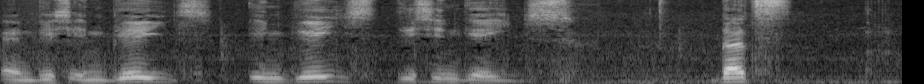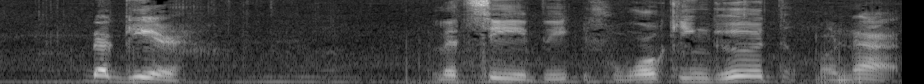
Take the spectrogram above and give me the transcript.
And disengage engage disengage. That's the gear. Let's see if it's working good or not.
